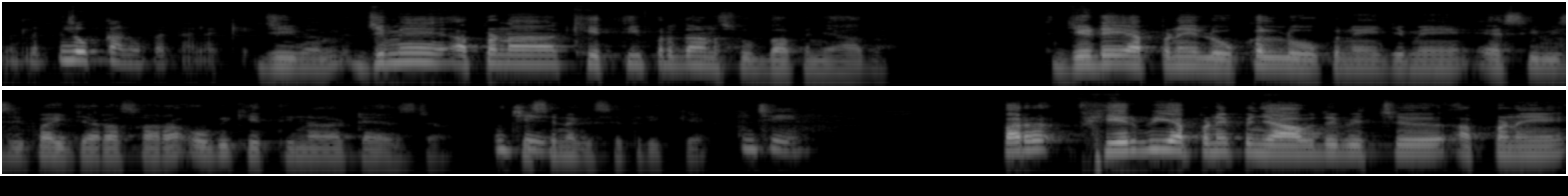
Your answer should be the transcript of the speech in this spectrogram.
ਮਤਲਬ ਲੋਕਾਂ ਨੂੰ ਪਤਾ ਲੱਗੇ। ਜੀ ਮੈਮ ਜਿਵੇਂ ਆਪਣਾ ਖੇਤੀ ਪ੍ਰਧਾਨ ਸੂਬਾ ਪੰਜਾਬ ਜਿਹੜੇ ਆਪਣੇ ਲੋਕਲ ਲੋਕ ਨੇ ਜਿਵੇਂ ਐਸਸੀਬੀਸੀ ਭਾਈਚਾਰਾ ਸਾਰਾ ਉਹ ਵੀ ਖੇਤੀ ਨਾਲ ਅਟੈਚਡ ਆ ਕਿਸੇ ਨਾ ਕਿਸੇ ਤਰੀਕੇ। ਜੀ। ਪਰ ਫਿਰ ਵੀ ਆਪਣੇ ਪੰਜਾਬ ਦੇ ਵਿੱਚ ਆਪਣੇ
